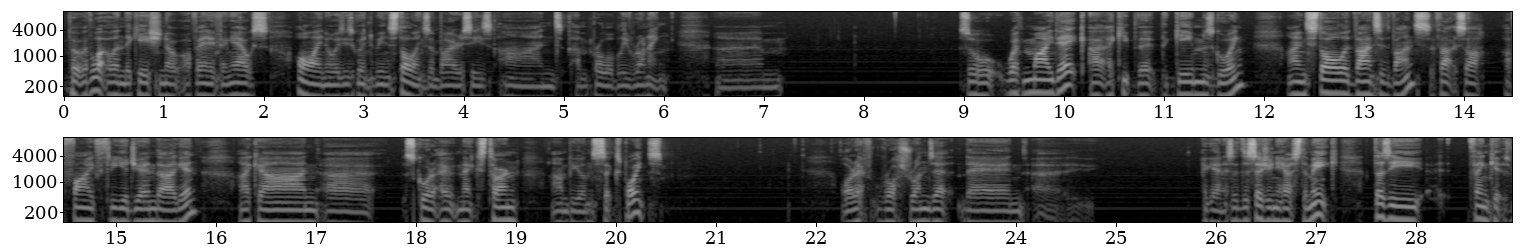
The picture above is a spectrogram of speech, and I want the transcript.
but with little indication of, of, anything else, all I know is he's going to be installing some viruses and I'm probably running. Um, so with my deck, I, I, keep the, the games going. I install Advance Advance. If that's a, a 5-3 agenda again, I can uh, score it out next turn and be on 6 points. or if Ross runs it, then uh, again, it's a decision he has to make. Does he think it's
